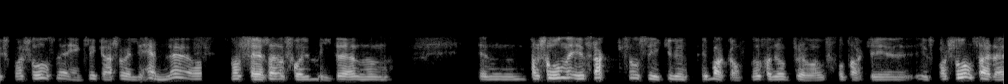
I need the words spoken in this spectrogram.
informasjon som egentlig ikke er så veldig hemmelig. Og man ser seg for bildet en, en person i frakk som sviker rundt i bakkantene for å prøve å få tak i informasjon, så er det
